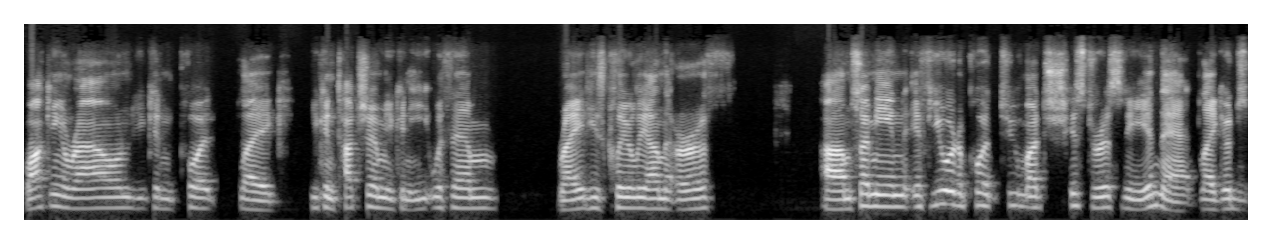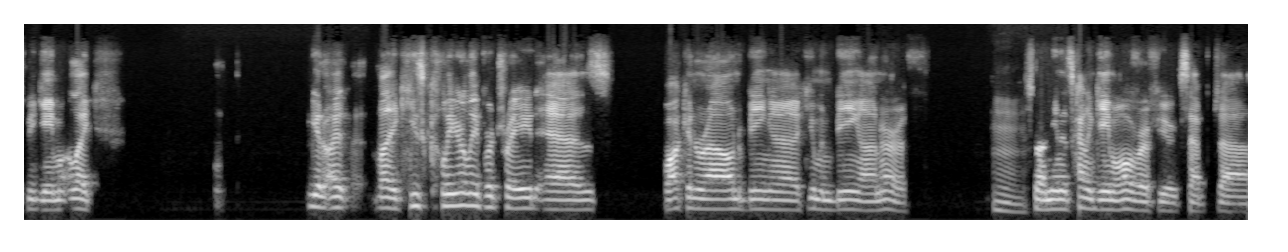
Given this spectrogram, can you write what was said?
walking around, you can put like you can touch him, you can eat with him, right? He's clearly on the earth. Um, so I mean, if you were to put too much historicity in that, like it would just be game like you know, I- like he's clearly portrayed as walking around being a human being on earth. Hmm. So I mean, it's kind of game over if you accept, uh,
